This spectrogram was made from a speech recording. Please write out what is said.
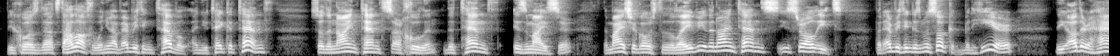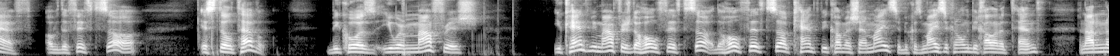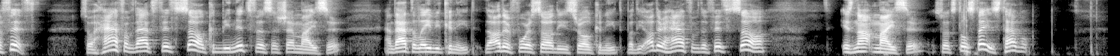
Because that's the halacha. When you have everything tevel and you take a tenth, so the nine tenths are chulin. The tenth is meiser. The meiser goes to the Levi. The nine tenths Yisrael eats. But everything is mesukah. But here, the other half of the fifth saw is still tevel, because you were mafresh. You can't be mafresh the whole fifth saw. The whole fifth saw can't become a shem meiser because meiser can only be chal on a tenth and not on a fifth. So half of that fifth saw could be nitfas Hashem meiser and that the Levi can eat. The other four saw the Israel can eat, but the other half of the fifth saw is not Meiser, so it still stays Tevel.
